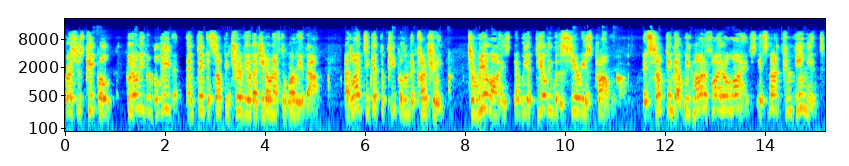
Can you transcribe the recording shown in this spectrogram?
versus people who don't even believe it and think it's something trivial that you don't have to worry about. I'd like to get the people in the country to realize that we are dealing with a serious problem. It's something that we've modified our lives. It's not convenient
